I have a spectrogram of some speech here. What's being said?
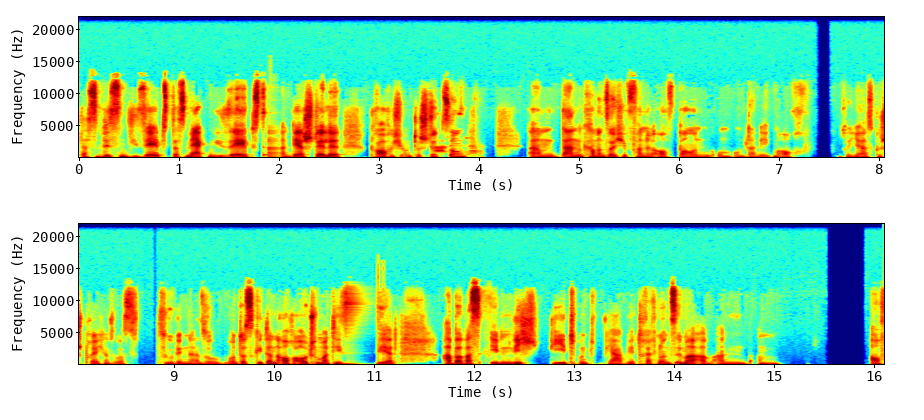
das wissen die selbst, das merken die selbst. An der Stelle brauche ich Unterstützung. Ähm, dann kann man solche Funnel aufbauen, um, um dann eben auch solche Erstgespräche und sowas zu gewinnen. Also, und das geht dann auch automatisiert. Aber was eben nicht geht, und ja, wir treffen uns immer an, am auf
